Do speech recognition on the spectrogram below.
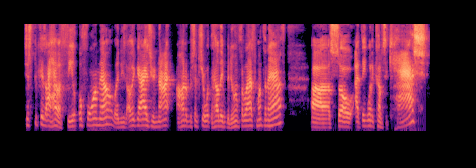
just because I have a feel for them now. Like these other guys, you're not 100% sure what the hell they've been doing for the last month and a half. Uh, so I think when it comes to cash,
